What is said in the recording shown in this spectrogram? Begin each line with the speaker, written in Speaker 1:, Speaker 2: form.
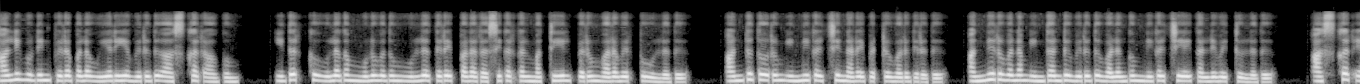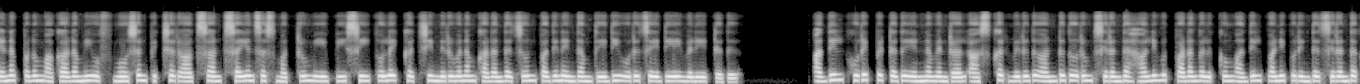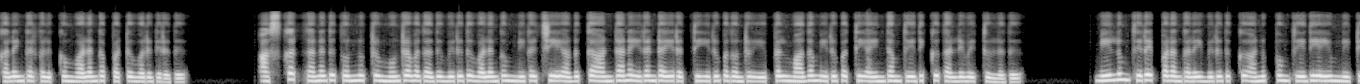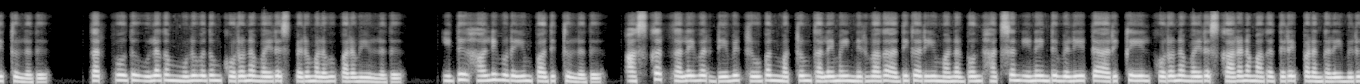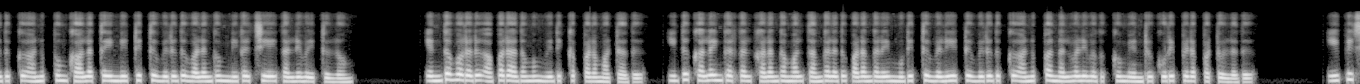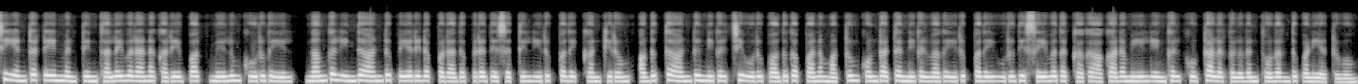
Speaker 1: ஹாலிவுட்டின் பிரபல உயரிய விருது ஆஸ்கர் ஆகும். இதற்கு உலகம் முழுவதும் உள்ள திரைப்பட ரசிகர்கள் மத்தியில் பெரும் வரவேற்பு உள்ளது. அன்றுதோறும் இந்நிகழ்ச்சி நடைபெற்று வருகிறது. அந்நிறுவனம் இந்தாண்டு விருது வழங்கும் நிகழ்ச்சியை தள்ளிவைத்துள்ளது. அஸ்கர் எனப்படும் Academy of Motion Picture Arts and Sciences மற்றும் ஏபிசி தொலைக்கட்சி நிறுவனம் கடந்த ஜூன் பதினைந்தாம் தேதி ஒரு செய்தியை வெளியிட்டது. அதில் குறிப்பிட்டது என்னவென்றால் ஆஸ்கர் விருது ஆண்டுதோறும் சிறந்த ஹாலிவுட் படங்களுக்கும் அதில் பணிபுரிந்த சிறந்த கலைஞர்களுக்கும் வழங்கப்பட்டு வருகிறது. அஸ்கர் தனது தொன்னூற்று மூன்றாவது விருது வழங்கும் நிகழ்ச்சியை அடுத்த ஆண்டான இரண்டாயிரத்தி இருபத்தொன்று ஏப்ரல் மாதம் இருபத்தி ஐந்தாம் தேதிக்கு தள்ளிவைத்துள்ளது மேலும் திரைப்படங்களை விருதுக்கு அனுப்பும் தேதியையும் நீட்டித்துள்ளது. தற்போது உலகம் முழுவதும் கொரோனா வைரஸ் பெருமளவு பரவியுள்ளது. இது ஹாலிவுடையும் பாதித்துள்ளது. அஸ்கர் தலைவர் டேவிட் ரூபன் மற்றும் தலைமை நிர்வாக அதிகாரியுமான பொன் ஹட்சன் இணைந்து வெளியிட்ட அறிக்கையில் கொரோனா வைரஸ் காரணமாக திரைப்படங்களை விருதுக்கு அனுப்பும் காலத்தை நீட்டித்து விருது வழங்கும் நிகழ்ச்சியை தள்ளிவைத்துள்ளோம் எந்தவொரு அபராதமும் விதிக்கப்பட மாட்டாது இது கலைஞர்கள் களங்கமால் தங்களது படங்களை முடித்து வெளியிட்டு விருதுக்கு அனுப்ப நல்வழிவகுக்கும் என்று குறிப்பிடப்பட்டுள்ளது. ஏபிசி என்டர்டெயின்மெண்ட்டின் தலைவரான கரேபாத் மேலும் கூறுகையில் நாங்கள் இந்த ஆண்டு பெயரிடப்படாத பிரதேசத்தில் இருப்பதைக் காண்கிறோம் அடுத்த ஆண்டு நிகழ்ச்சி ஒரு பாதுகாப்பான மற்றும் கொண்டாட்ட நிகழ்வாக இருப்பதை உறுதி செய்வதற்காக அகாடமியில் எங்கள் கூட்டாளர்களுடன் தொடர்ந்து பணியாற்றுவோம்.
